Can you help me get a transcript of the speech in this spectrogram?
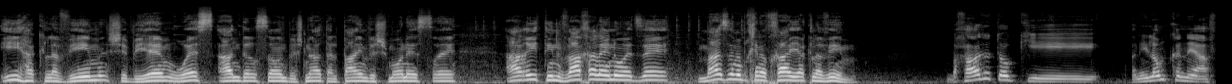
אי הכלבים שביים וס אנדרסון בשנת 2018. ארי, תנבח עלינו את זה, מה זה מבחינתך אי הכלבים? בחרתי אותו כי אני לא מקנא אף,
